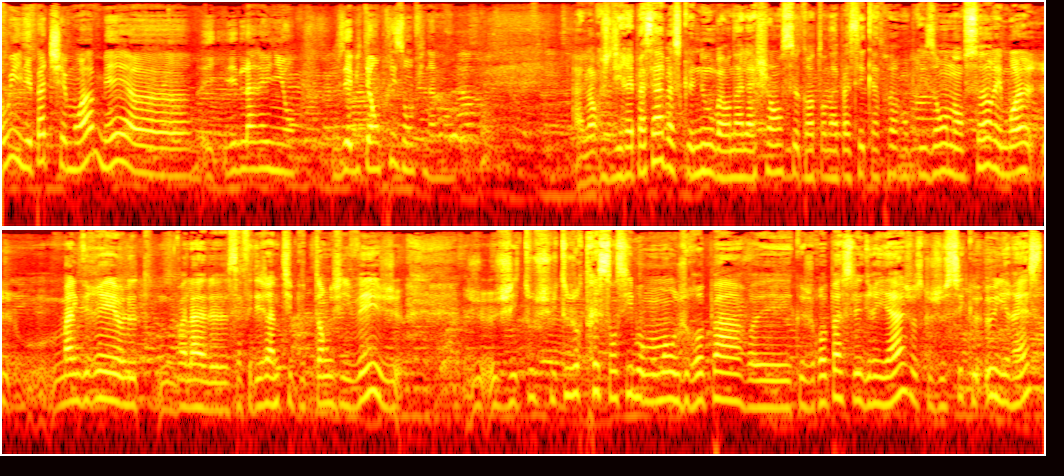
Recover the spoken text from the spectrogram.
ah oui, il n'est pas de chez moi, mais euh, il est de la Réunion. Vous habitez en prison finalement. Alors je dirais pas ça parce que nous, ben, on a la chance quand on a passé 4 heures en prison, on en sort et moi, malgré le voilà, ça fait déjà un petit bout de temps que j'y vais. Je, tout, je suis toujours très sensible au moment où je repars et que je repasse le grillage parce que je sais que eux ils restent.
